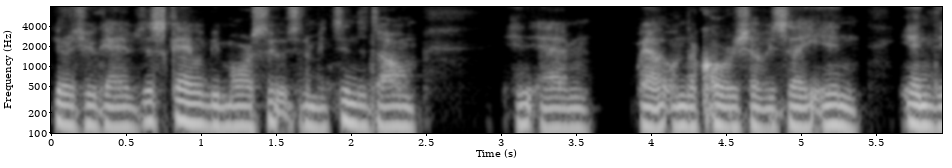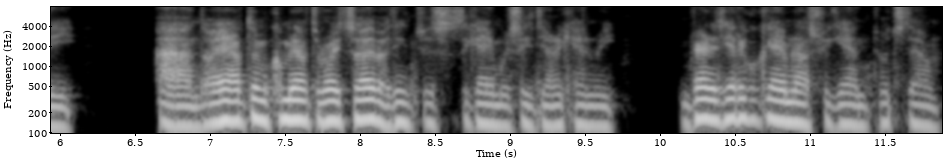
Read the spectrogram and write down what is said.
the other two games. This game will be more suited to them. It's in the dome, in um, well undercover, shall we say, in in the and I have them coming out the right side. I think this is the game we see Derrick Henry. In fairness, he had a good game last weekend, touchdown,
